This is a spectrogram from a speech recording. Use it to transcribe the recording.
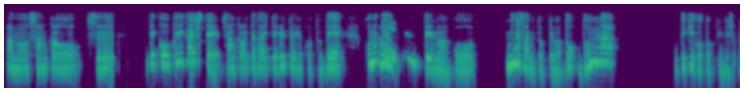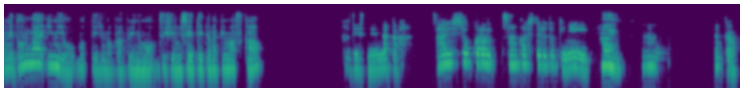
あの参加をする。で、こう繰り返して参加をいただいているということで、このキャンペーンっていうのは、こう、はい、皆さんにとってはど、どんな出来事っていうんでしょうかね、どんな意味を持っているのかというのも、ぜひ教えていただけますか？そうですね、なんか、最初から参加してる時に、はい、なんか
